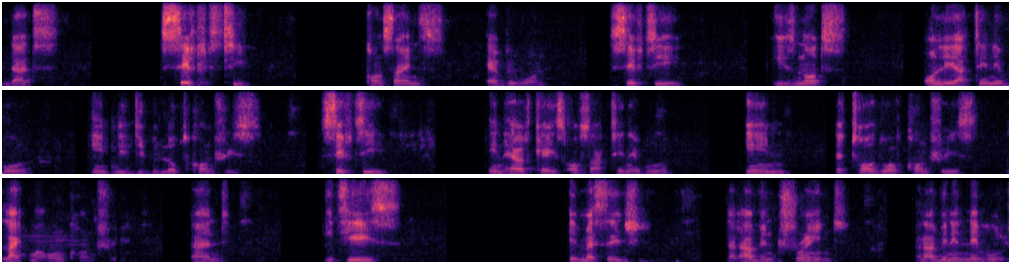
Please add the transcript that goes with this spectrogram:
that safety concerns everyone. Safety is not only attainable in the developed countries. Safety in healthcare is also attainable in the third world countries like my own country. And it is a message that I've been trained and I've been enabled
